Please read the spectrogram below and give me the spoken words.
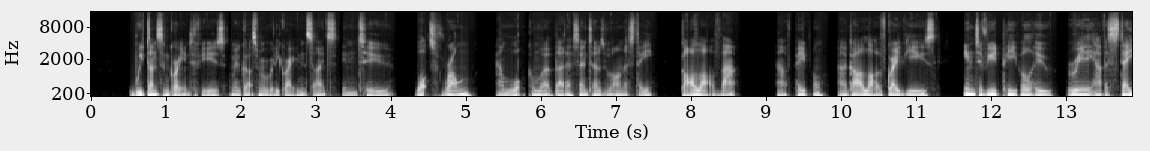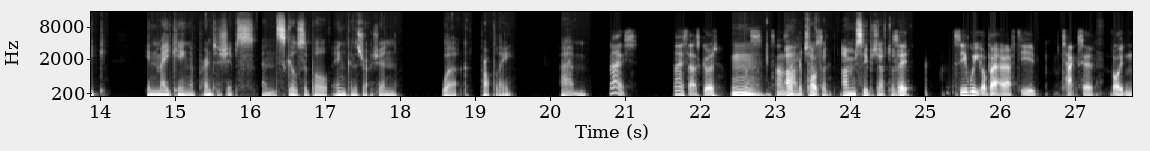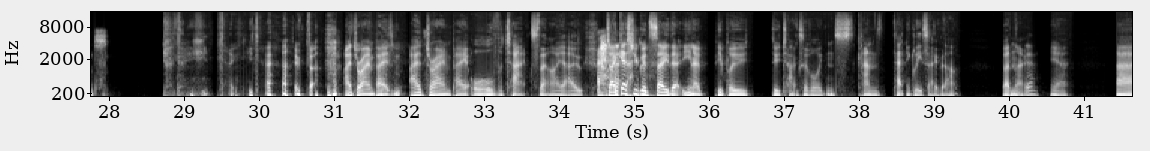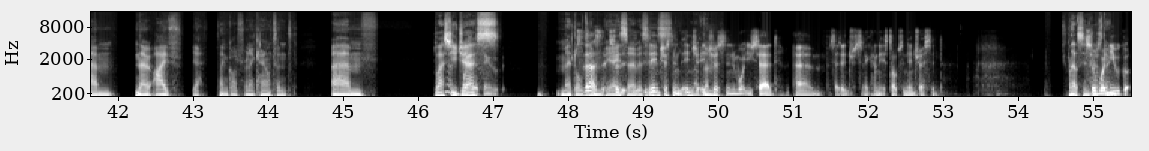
we've done some great interviews and we've got some really great insights into what's wrong and what can work better. So in terms of honesty, got a lot of that out of people. I got a lot of great views. Interviewed people who really have a stake in making apprenticeships and skill support in construction work properly. Um, Nice, nice. That's good. mm. That's- sounds Oh, like I'm, a chuffed positive. with, I'm super chuffed with So, it. so your week got better after your tax avoidance. You don't need to- I try and pay. As, I try and pay all the tax that I owe. So I guess you could say that you know people who do tax avoidance can technically say that, but no, Yeah. yeah, Um, no, I've yeah. Thank God for an accountant. Um, bless you, Jess. Middleton So PA so services. It's interesting. Inter- interesting in what you said. Um, I said interesting again. It stops in interesting. That's interesting. So when you go,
